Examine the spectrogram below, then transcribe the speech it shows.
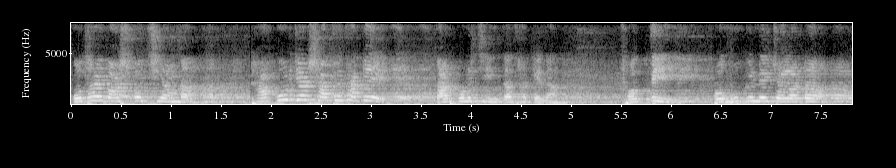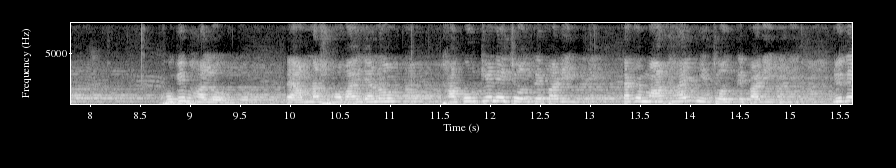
কোথায় বাস করছি আমরা? ঠাকুর যার সাথে থাকে, তার কোনো চিন্তা থাকে না। সত্যি, প্রভুকে নিয়ে চলাটা খুবই ভালো। তাই আমরা সবাই যেন ঠাকুরকে নিয়ে চলতে পারি, তাকে মাথায় নিয়ে চলতে পারি। যদি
